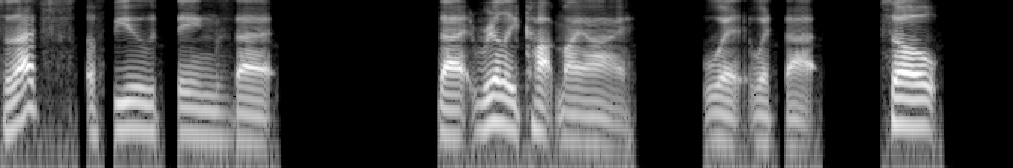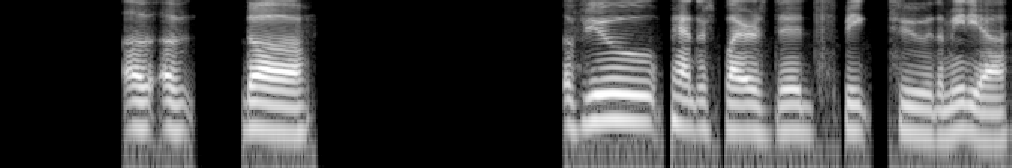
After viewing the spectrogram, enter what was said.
so that's a few things that that really caught my eye with with that so uh, uh, the a few panthers players did speak to the media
